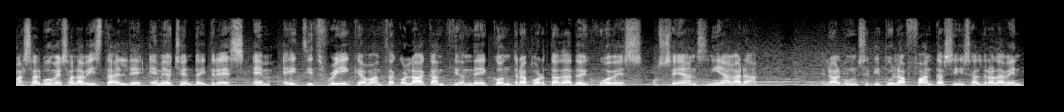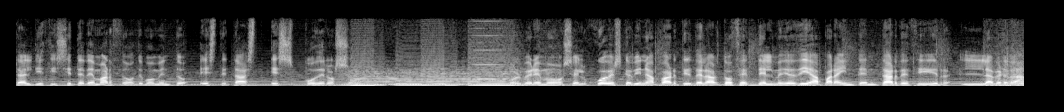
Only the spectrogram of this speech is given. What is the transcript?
Más álbumes a la vista, el de M83, M83, que avanza con la canción de contraportada de hoy jueves, Oceans Niagara. El álbum se titula Fantasy y saldrá a la venta el 17 de marzo. De momento, este tast es poderoso. Volveremos el jueves que viene a partir de las 12 del mediodía para intentar decir la verdad.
